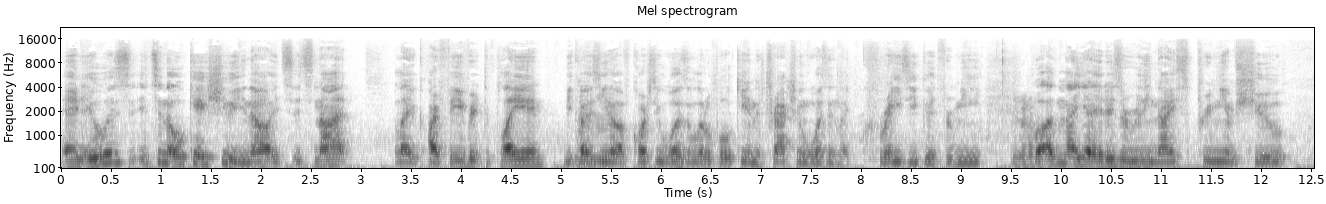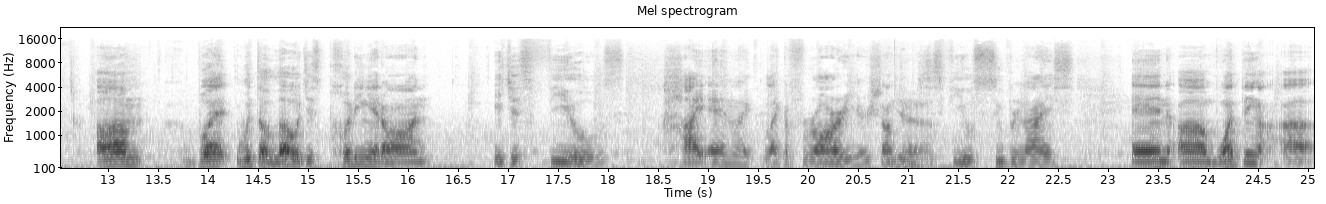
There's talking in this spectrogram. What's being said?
and it was it's an okay shoe. You know, it's it's not like our favorite to play in because you Mhm. know of course it was a little bulky and the traction wasn't like crazy good for me Yeah. but other than that, yeah, it is a really nice premium shoe. Um, but with the low, just putting it on, it just feels high end, like like a Ferrari or something. It just feels super nice. And um, one thing, uh,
